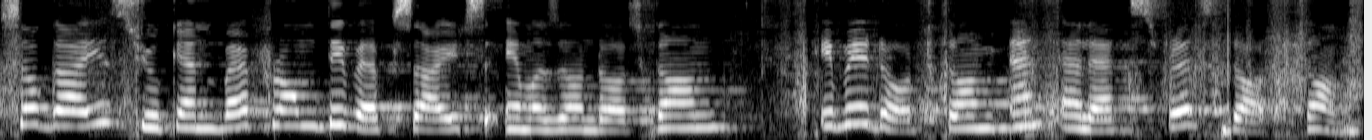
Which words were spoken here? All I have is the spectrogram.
So guys you can buy from the websites amazon.com, ebay.com and aliexpress.com.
